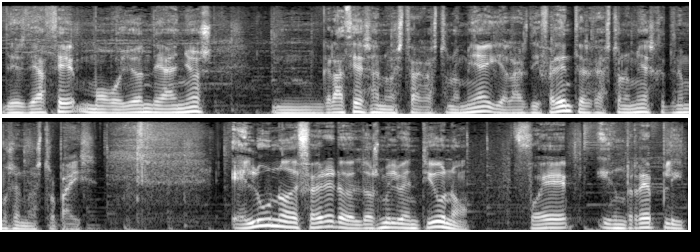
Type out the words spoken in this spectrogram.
desde hace mogollón de años mm, gracias a nuestra gastronomía y a las diferentes gastronomías que tenemos en nuestro país. El 1 de febrero del 2021 fue In Repli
